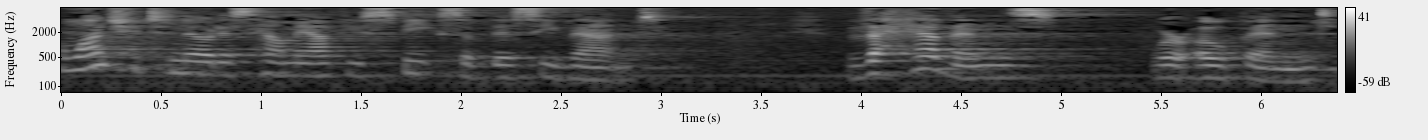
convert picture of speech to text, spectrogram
I want you to notice how Matthew speaks of this event the heavens were opened.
